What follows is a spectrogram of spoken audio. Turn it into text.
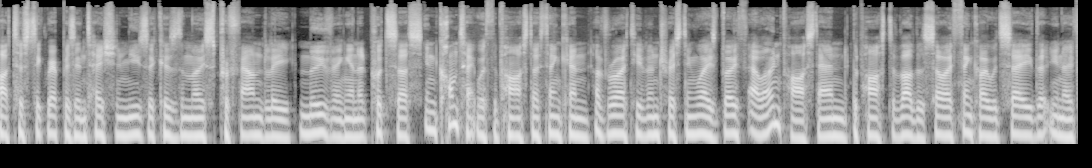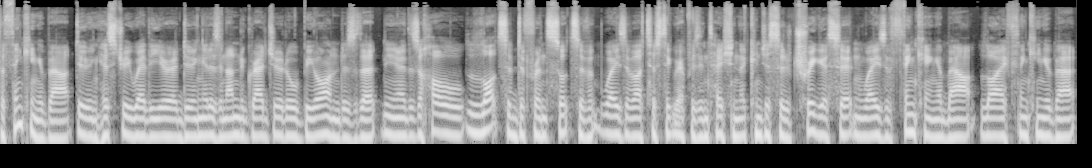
artistic representation, music is the most profoundly moving and it puts us in contact with the past, I think, in a variety of interesting ways, both our own past and the past of others. So I think I would say that, you know, for thinking about doing history, whether you're doing it as an undergraduate or beyond, is that, you know, there's a whole lots of different sorts of ways of artistic representation that can just sort of trigger certain ways of thinking about life, thinking about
